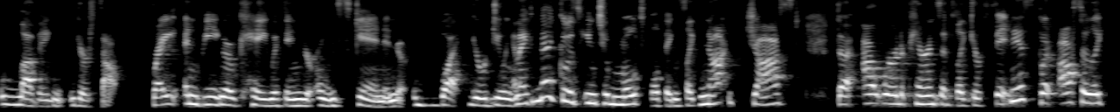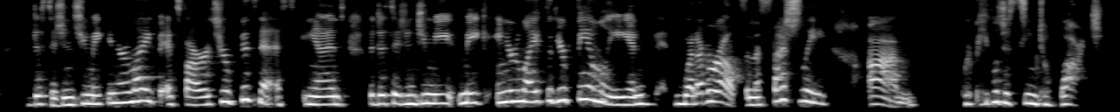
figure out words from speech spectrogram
loving yourself right? And being okay within your own skin and what you're doing. And I think that goes into multiple things, like not just the outward appearance of like your fitness, but also like decisions you make in your life as far as your business and the decisions you make in your life with your family and whatever else. And especially, um, where people just seem to watch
